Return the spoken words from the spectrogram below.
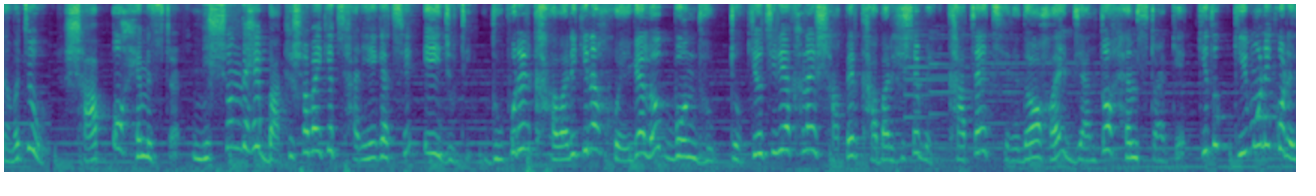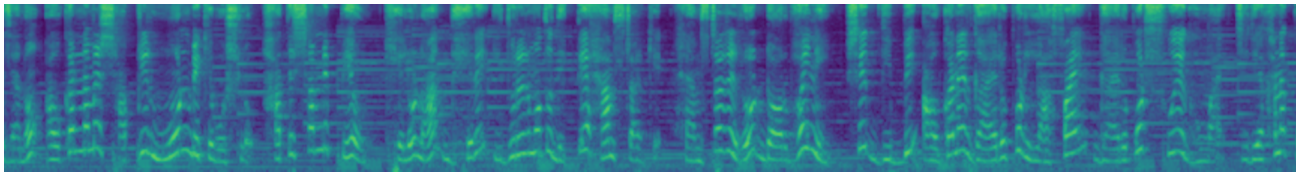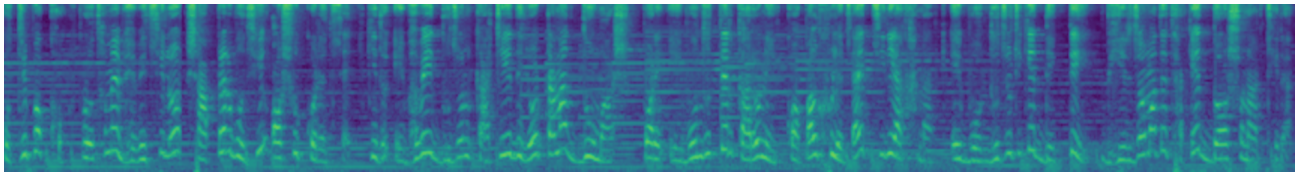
নাম্বার টু সাপ ও হেমস্টার নিঃসন্দেহে বাকি সবাইকে ছাড়িয়ে গেছে এই জুটি। দুপুরের খাবারই কিনা হয়ে গেল বন্ধু। টোকিও চিড়িয়াখানায় সাপের খাবার হিসেবে খাঁচায় ছেড়ে দেওয়া হয় জ্যান্ত হ্যামস্টারকে কিন্তু কি মনে করে যেন আউকার নামের সাপটির মন বেঁকে বসল। হাতের সামনে পেয়েও খেলো না ধেরে ইঁদুরের মতো দেখতে হ্যামস্টারকে হ্যামস্টারেরও ডর ভয় নেই। সে দিব্যি আউকানের গায়ের ওপর লাফায়, গায়ের ওপর শুয়ে ঘুমায়। চিড়িয়াখানা কর্তৃপক্ষ প্রথমে ভেবেছিল সাপটার বুঝি অসুখ করেছে। কিন্তু এভাবেই দুজন কাটিয়ে দিল টানা দু মাস। পরে এই বন্ধুত্বের কারণে কপাল খুলে যায় চিড়িয়াখানার। এই বন্ধু জুটিকে দেখতেই ভিড় জমাতে থাকে দর্শনার্থীরা।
